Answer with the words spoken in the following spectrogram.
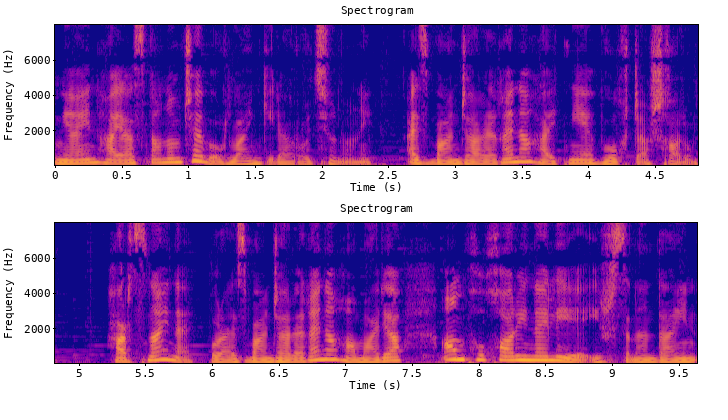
միայն Հայաստանում չէ, որ լայն կիրառություն ունի։ Այս բանջարեղենը հայտնի է ողջ աշխարհում։ Հարցն այն է, որ այս բանջարեղենը համարյա անփոխարինելի է իր սննդային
